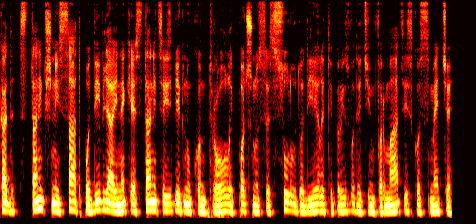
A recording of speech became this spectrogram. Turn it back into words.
kad stanični sat podivlja i neke stanice izbjegnu kontroli, počnu se suludo dijeliti proizvodeći informacijsko smeće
